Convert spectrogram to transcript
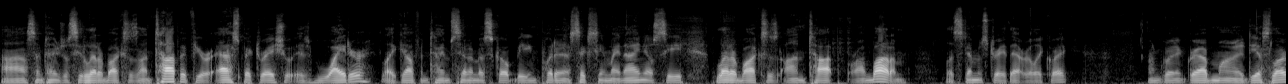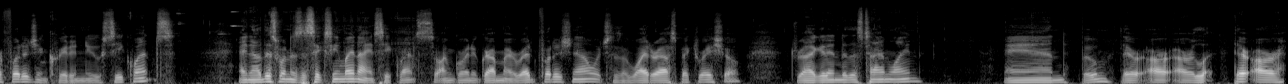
Uh, sometimes you'll see letterboxes on top. If your aspect ratio is wider, like oftentimes CinemaScope being put in a 16 by 9, you'll see letterboxes on top or on bottom. Let's demonstrate that really quick. I'm going to grab my DSLR footage and create a new sequence. And now this one is a 16 by 9 sequence, so I'm going to grab my red footage now, which is a wider aspect ratio, drag it into this timeline, and boom, there are our there are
